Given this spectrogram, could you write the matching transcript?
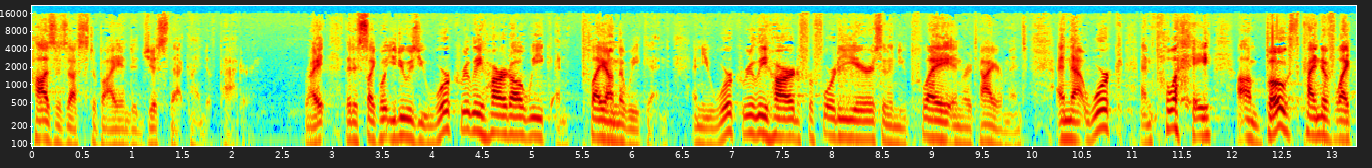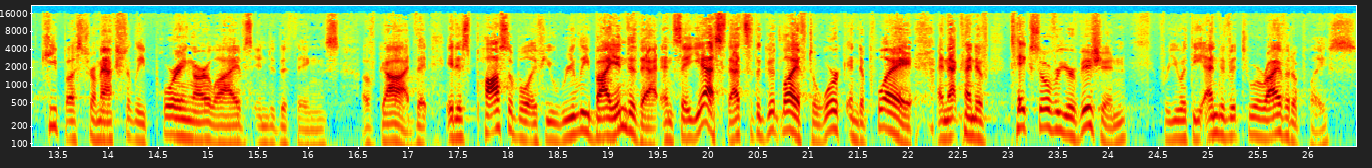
causes us to buy into just that kind of pattern, right? That it's like what you do is you work really hard all week and play on the weekend. And you work really hard for 40 years and then you play in retirement. And that work and play um, both kind of like keep us from actually pouring our lives into the things of God. That it is possible if you really buy into that and say, yes, that's the good life, to work and to play. And that kind of takes over your vision for you at the end of it to arrive at a place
